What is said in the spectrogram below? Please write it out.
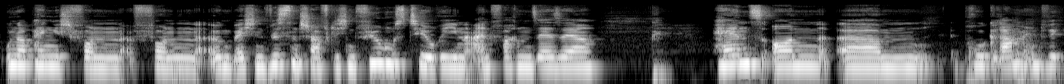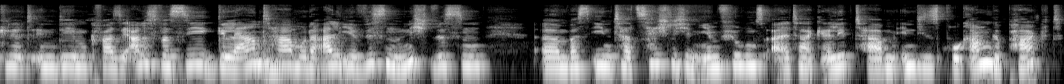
unabhängig von, von irgendwelchen wissenschaftlichen Führungstheorien einfach ein sehr, sehr hands-on ähm, Programm entwickelt, in dem quasi alles, was sie gelernt haben oder all ihr Wissen und Nichtwissen ähm, was ihnen tatsächlich in ihrem Führungsalltag erlebt haben, in dieses Programm gepackt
